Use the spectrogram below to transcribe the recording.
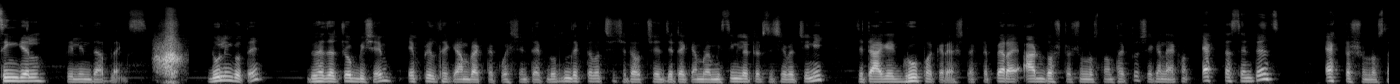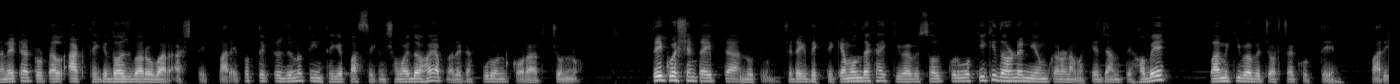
Single fill in the blanks. ডুলিঙ্গোতে দু হাজার চব্বিশে এপ্রিল থেকে আমরা একটা কোয়েশ্চেন টাইপ নতুন দেখতে পাচ্ছি, সেটা হচ্ছে যেটাকে আমরা মিসিং লেটার্স হিসেবে চিনি, যেটা আগে গ্রুপ আকারে আসতো। একটা প্যারায় আট, দশটা শূন্যস্থান থাকতো, সেখানে এখন একটা সেন্টেন্স, একটা শূন্যস্থান। এটা টোটাল আট থেকে দশ, বারো বার আসতে পারে। প্রত্যেকটার জন্য তিন থেকে পাঁচ সেকেন্ড সময় দেওয়া হয় আপনার এটা পূরণ করার জন্য। তো এই কোয়েশ্চেন টাইপটা নতুন, সেটাকে দেখতে কেমন দেখায়, কীভাবে সলভ করব, কী কী ধরনের নিয়মকানুন আমাকে জানতে হবে, বা আমি কীভাবে চর্চা করতে পারি।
